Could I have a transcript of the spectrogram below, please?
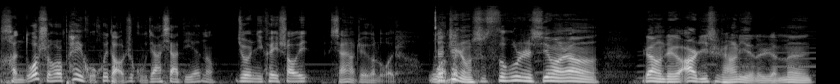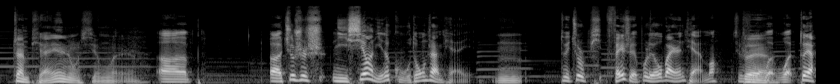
很多时候配股会导致股价下跌呢？就是你可以稍微想想这个逻辑。但这种是似乎是希望让让这个二级市场里的人们占便宜那种行为。呃呃，就是是你希望你的股东占便宜。嗯。对，就是肥水不流外人田嘛，就是我我对啊，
